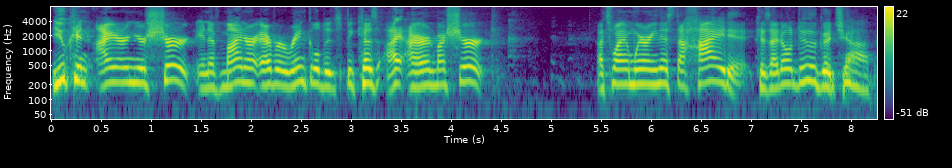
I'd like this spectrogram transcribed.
you can iron your shirt. And if mine are ever wrinkled, it's because I ironed my shirt. That's why I'm wearing this to hide it, because I don't do a good job.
